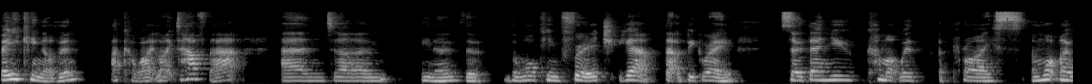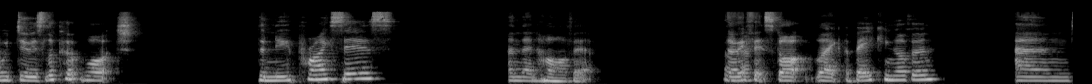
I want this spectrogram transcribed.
baking oven, I quite like to have that, and um, you know, the the walk-in fridge, yeah, that would be great. So then you come up with a price. And what I would do is look at what the new price is and then halve it. So okay. if it's got like a baking oven and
